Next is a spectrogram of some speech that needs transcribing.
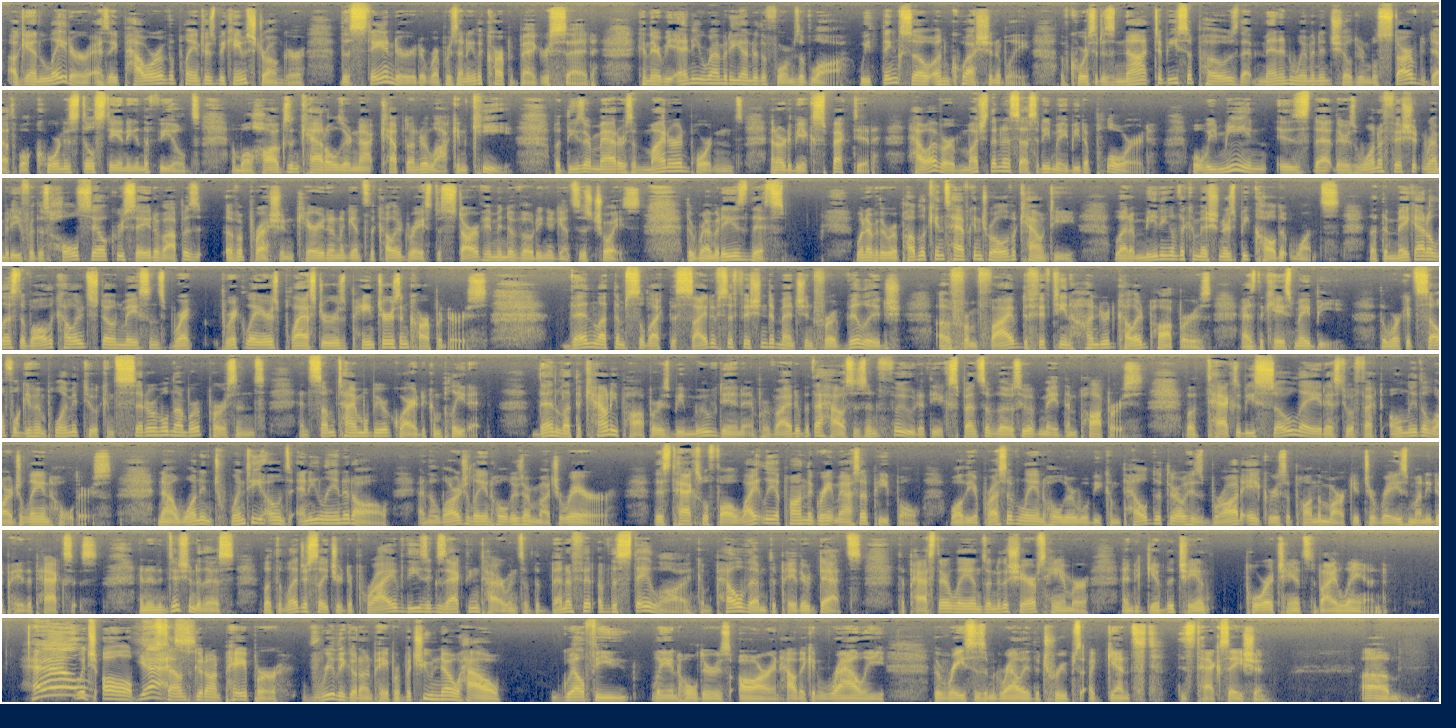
Again later, as a power of the planters became stronger, the standard representing the carpetbaggers said, Can there be any remedy under the forms of law? We think so unquestionably. Of course, it is not to be supposed that men and women and children will starve to death while corn is still standing in the fields, and while hogs and cattle are not kept under lock and key. But these are matters of minor importance and are to be expected. However, much the necessity may be deplored. What we mean is that there's one efficient remedy for this wholesale crusade of of oppression carried on against the colored race to starve him into voting against his choice. The remedy is this. Whenever the Republicans have control of a county, let a meeting of the commissioners be called at once. Let them make out a list of all the colored stonemasons, brick, bricklayers, plasterers, painters, and carpenters. Then let them select the site of sufficient dimension for a village of from five to fifteen hundred colored paupers, as the case may be. The work itself will give employment to a considerable number of persons, and some time will be required to complete it. Then let the county paupers be moved in and provided with the houses and food at the expense of those who have made them paupers. Let the tax be so laid as to affect only the large landholders. Now one in twenty owns any land at all, and the large landholders are much rarer. This tax will fall lightly upon the great mass of people, while the oppressive landholder will be compelled to throw his broad acres upon the market to raise money to pay the taxes. And in addition to this, let the legislature deprive these exacting tyrants of the benefit of the stay law and compel them to pay their debts, to pass their lands under the sheriff's hammer, and to give the chance poor a chance to buy land. Hell, Which all yes. sounds good on paper, really good on paper, but you know how wealthy landholders are and how they can rally the racism and rally the troops against this taxation.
